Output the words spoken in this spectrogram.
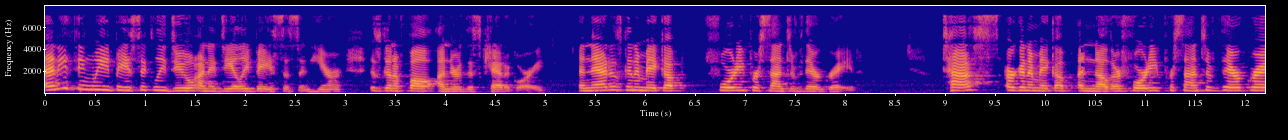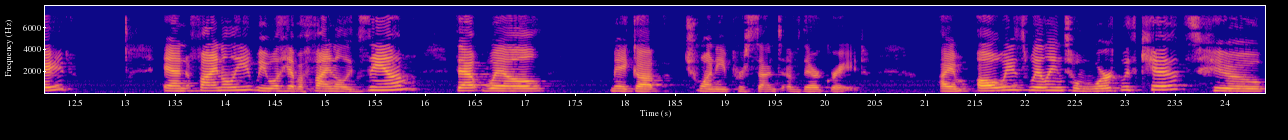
anything we basically do on a daily basis in here is going to fall under this category. And that is going to make up 40% of their grade. Tests are going to make up another 40% of their grade. And finally, we will have a final exam that will make up 20% of their grade. I am always willing to work with kids who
